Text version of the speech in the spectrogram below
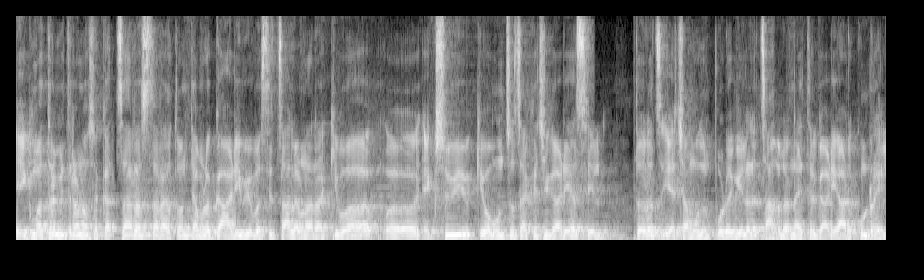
एक मात्र मित्रांनो असा कच्चा रस्ता राहतो आणि त्यामुळे गाडी व्यवस्थित चालवणारा किंवा एक्स किंवा उंच चाकाची गाडी असेल तरच याच्यामधून पुढे गेलेलं चांगलं नाहीतर गाडी अडकून राहील.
